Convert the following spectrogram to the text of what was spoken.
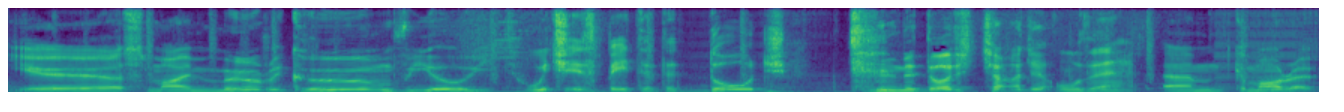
yes my Muricum v8 which is better the dodge the dodge charger or that um camaro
